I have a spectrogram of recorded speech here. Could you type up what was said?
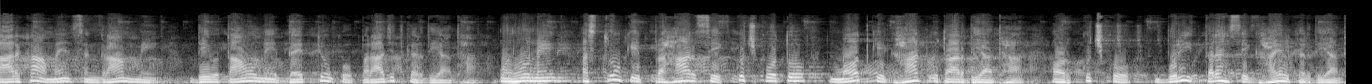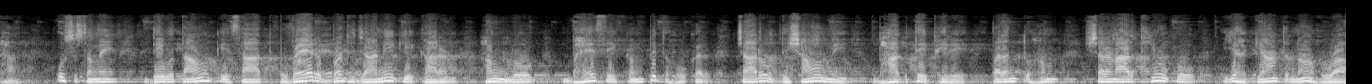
तारका में संग्राम में देवताओं ने दैत्यों को पराजित कर दिया था। उन्होंने अस्त्रों के प्रहार से कुछ को तो मौत के घाट उतार दिया था और कुछ को बुरी तरह से घायल कर दिया था। उस समय देवताओं के साथ वैर बंध जाने के कारण हम लोग भय से कंपित होकर चारों दिशाओं में भागते फिरे, परंतु हम शरणार्थियों को यह ज्ञात न हुआ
